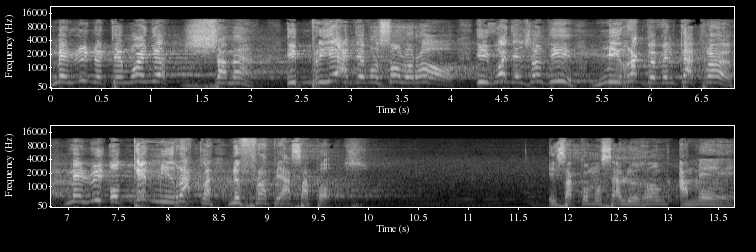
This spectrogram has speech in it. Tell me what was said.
mais lui ne témoigne jamais. Il priait à dévançant l'aurore. Il voit des gens dire miracle de 24 heures, mais lui, aucun miracle ne frappait à sa porte. Et ça commençait à le rendre amer.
